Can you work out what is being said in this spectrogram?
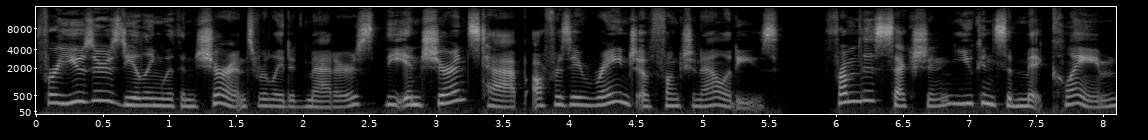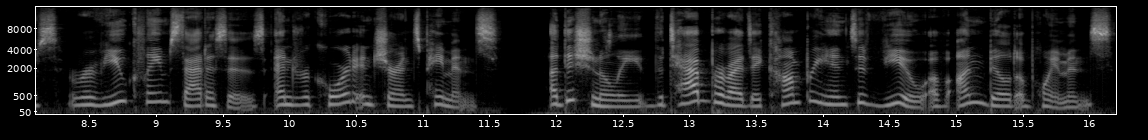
For users dealing with insurance-related matters, the Insurance tab offers a range of functionalities. From this section, you can submit claims, review claim statuses, and record insurance payments. Additionally, the tab provides a comprehensive view of unbilled appointments,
